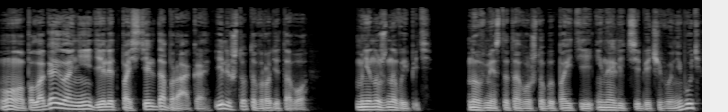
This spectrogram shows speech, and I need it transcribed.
«О, полагаю, они делят постель до брака или что-то вроде того. Мне нужно выпить». Но вместо того, чтобы пойти и налить себе чего-нибудь,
